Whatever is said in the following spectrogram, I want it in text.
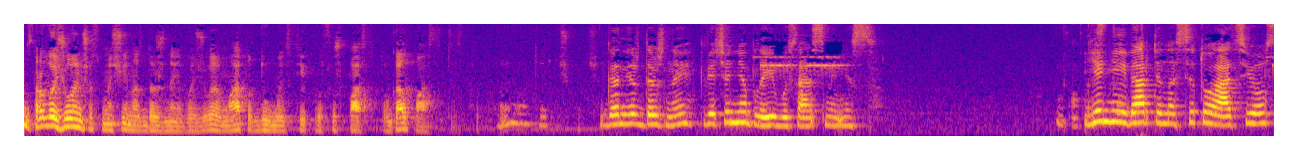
Nu, pravažiuojančios mašinas dažnai važiuoja, mato dūmai stiprus už pastato, gal pastatas. Nu, tai Gan ir dažnai kviečia neblaivus asmenys Jie neįvertina situacijos,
